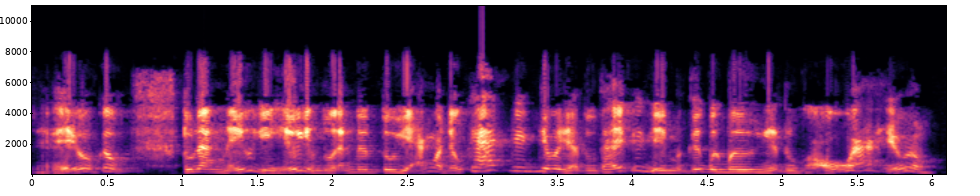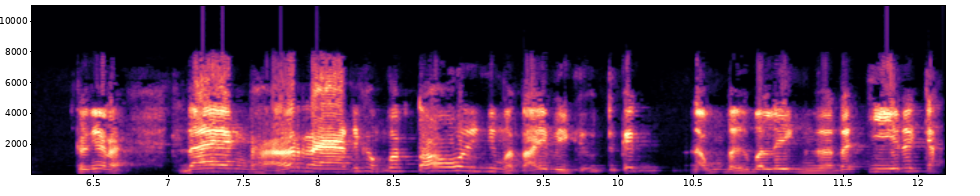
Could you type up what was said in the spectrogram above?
hiểu không? Tôi đang hiểu gì hiểu dùm tôi đang tôi giảng qua chỗ khác chứ, chứ bây giờ tôi thấy cái gì mà cứ bư bư như tôi khổ quá hiểu không? Có nghĩa là đang thở ra chứ không có tối nhưng mà tại vì cái, cái động từ Bali người ta chia nó chặt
